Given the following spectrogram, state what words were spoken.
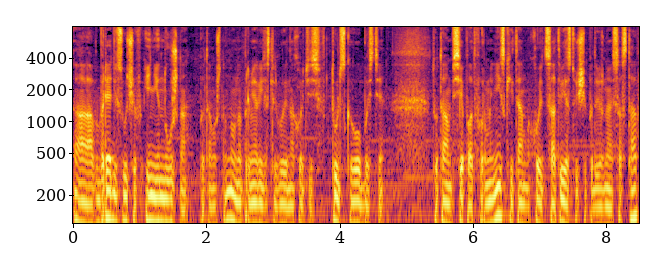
а в ряде случаев и не нужно, потому что, ну, например, если вы находитесь в Тульской области, то там все платформы низкие, там ходит соответствующий подвижной состав,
